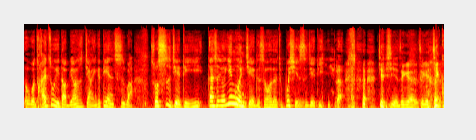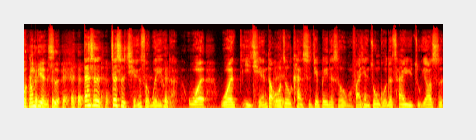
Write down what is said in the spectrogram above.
我还注意到，比方说讲一个电视吧，说世界第一，但是用英文解的时候呢，就不写世界第一了，就写这个这个激光电视，但是这是前所未有的。我我以前到欧洲看世界杯的时候，我发现中国的参与主要是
